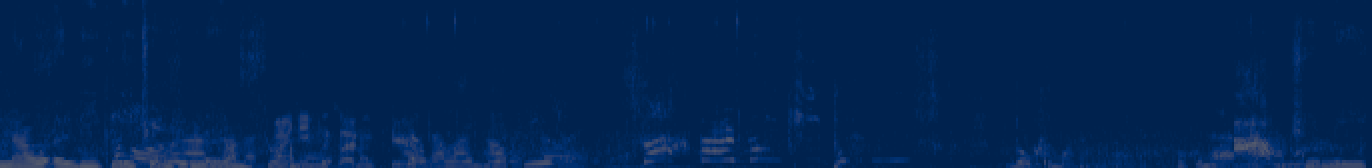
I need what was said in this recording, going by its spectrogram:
now illegally changing name. My name is I don't care. Jimmy.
